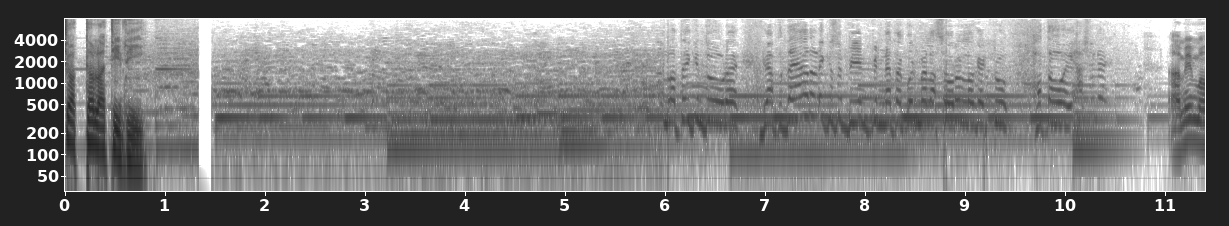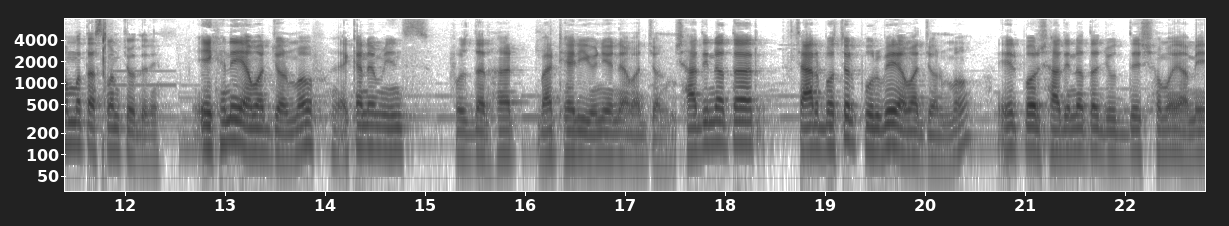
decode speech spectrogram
চত্তলা টিভি। কিন্তু কিছু বিএনপির নেতা একটু হত হয়। আসলে আমি মোহাম্মদ আসলাম চৌধুরী। এখানেই আমার জন্ম এখানে মিন্স ফৌজদারহাট ভাটিহারি ইউনিয়নে আমার জন্ম। স্বাধীনতার চার বছর পূর্বে আমার জন্ম। এরপর স্বাধীনতা যুদ্ধের সময় আমি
